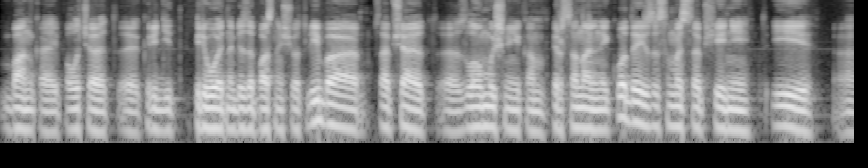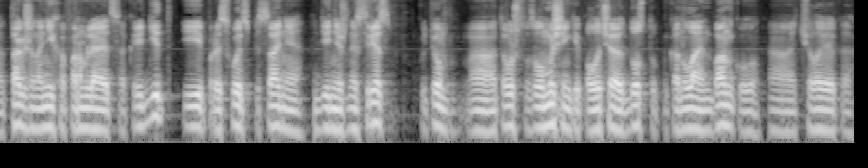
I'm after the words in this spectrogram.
банка и получают э, кредит, переводят на безопасный счет, либо сообщают э, злоумышленникам персональные коды из смс-сообщений и э, также на них оформляется кредит и происходит списание денежных средств путем а, того, что злоумышленники получают доступ к онлайн-банку а, человека.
